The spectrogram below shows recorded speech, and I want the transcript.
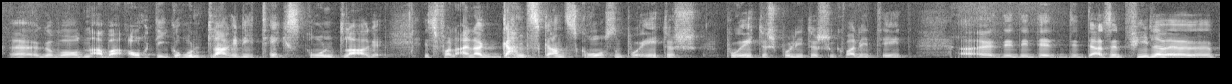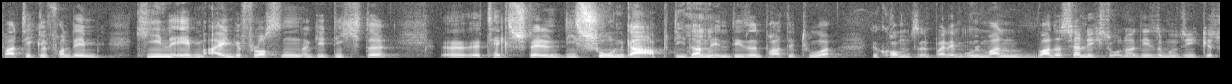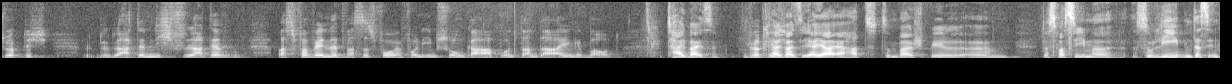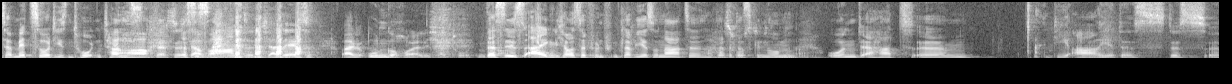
äh, geworden, aber auch die Grundlage, die Textgrundlage ist von einer ganz, ganz großen poetisch, politisch-politischen Qualität. Äh, die, die, die, da sind viele äh, Partikel von dem Kien eben eingeflossen, Gedichte, äh, Textstellen, die es schon gab, die dann mhm. in diese Partitur gekommen sind. Bei dem Ullmann war das ja nicht so. Ne? Diese Musik ist wirklich hat er, nicht, hat er was verwendet, was es vorher von ihm schon gab und dann da eingebaut? Teilweise. Wirklich? Teilweise, ja, ja. Er hat zum Beispiel ähm, das, was Sie immer so lieben, das Intermezzo, diesen Totentanz. Ach, das ist das ja ist wahnsinnig. Ja, der ist ein ungeheuerlicher Totentanz. Das ist eigentlich aus der fünften Klaviersonate, Ach, hat er das genommen. Und er hat... Ähm, die Arie des, des äh,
